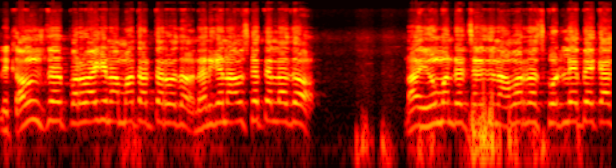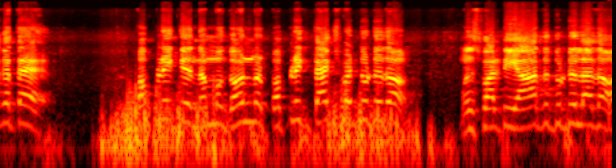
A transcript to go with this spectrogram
ಇಲ್ಲಿ ಕೌನ್ಸಿಲರ್ ಪರವಾಗಿ ನಾವು ಮಾತಾಡ್ತಾ ಇರೋದು. ನನಗೇನು ಅವಶ್ಯಕತೆ ಇಲ್ಲ ಅದು. ನಾವು ಹ್ಯೂಮನ್ ರೈಟ್ಸ್ ಹೇಳಿದ್ದೀನಿ ಅವೇರ್ನೆಸ್ ಕೊಡಲೇಬೇಕಾಗತ್ತೆ. ಪಬ್ಲಿಕ್ ನಮ್ಮ ಗೌರ್ಮೆಂಟ್ ಪಬ್ಲಿಕ್ ಟ್ಯಾಕ್ಸ್ ಪೆಟ್ಟು ದುಡ್ಡಿದು ಮುನ್ಸಿಪಾಲ್ಟಿ ಯಾರ್ದು ದುಡ್ಡಿಲ್ಲ ಅದು.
